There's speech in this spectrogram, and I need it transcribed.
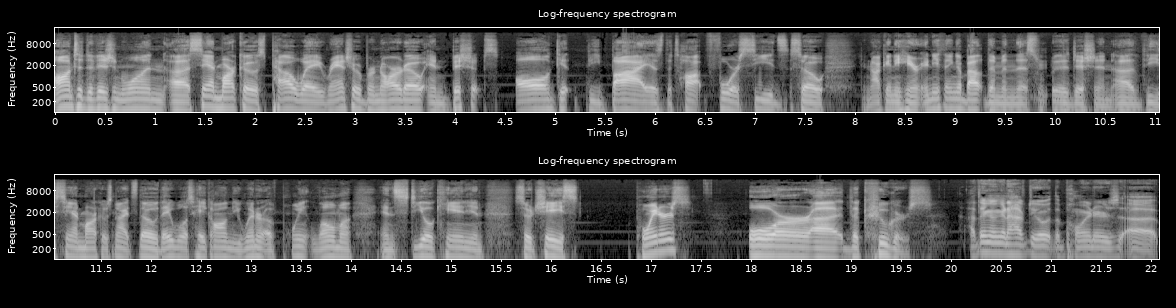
On to Division One, uh, San Marcos, Poway, Rancho Bernardo, and Bishops all get the bye as the top four seeds. So you're not going to hear anything about them in this edition. Uh, the San Marcos Knights, though, they will take on the winner of Point Loma and Steele Canyon. So Chase, Pointers or uh, the Cougars? I think I'm gonna have to go with the Pointers. Uh,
